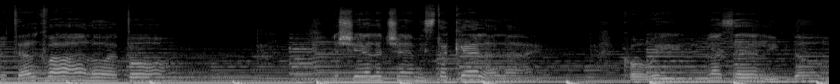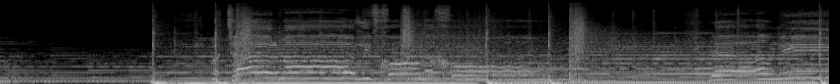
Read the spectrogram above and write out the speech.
יותר כבר לא אפול. יש ילד שמסתכל עליי, קוראים לזה לגדול. מתי אלמד לבחור נכון? להאמין,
